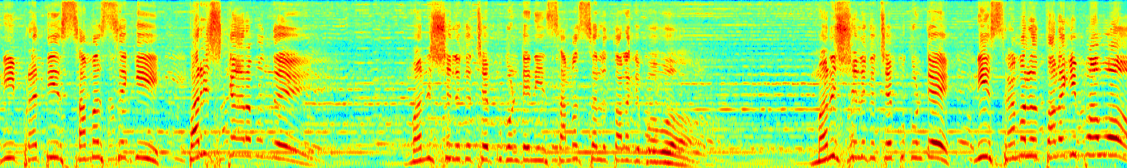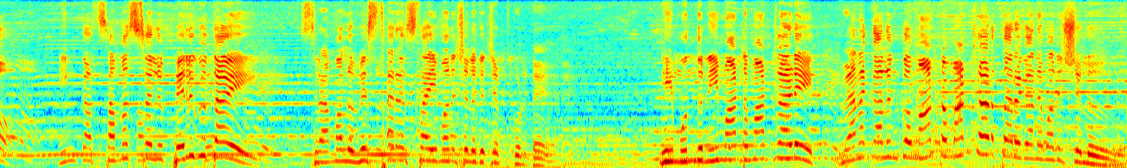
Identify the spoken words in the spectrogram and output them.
నీ ప్రతి సమస్యకి పరిష్కారం ఉంది. మనుషులకు చెప్పుకుంటే నీ సమస్యలు తొలగిపోవు. మనుషులకు చెప్పుకుంటే నీ శ్రమలు తొలగిపోవు. ఇంకా సమస్యలు పెరుగుతాయి. శ్రమలు విస్తరిస్తాయి మనుషులకు చెప్పుకుంటే. నీ ముందు నీ మాట మాట్లాడి వెనకాల ఇంకో మాట మాట్లాడతారు కానీ మనుషులు.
